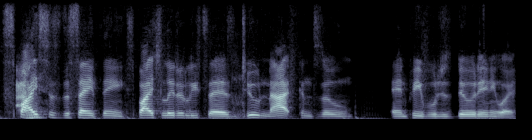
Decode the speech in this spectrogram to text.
Spice is the same thing. Spice literally says do not consume, and people just do it anyway.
